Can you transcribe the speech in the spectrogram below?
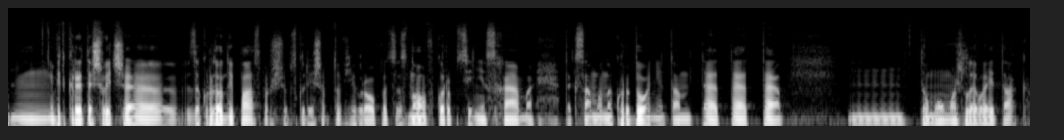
відкрити швидше закордонний паспорт, щоб скоріше то в Європу. Це знов корупційні схеми. Так само на кордоні, там те, те, те. Тому можливо і так.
